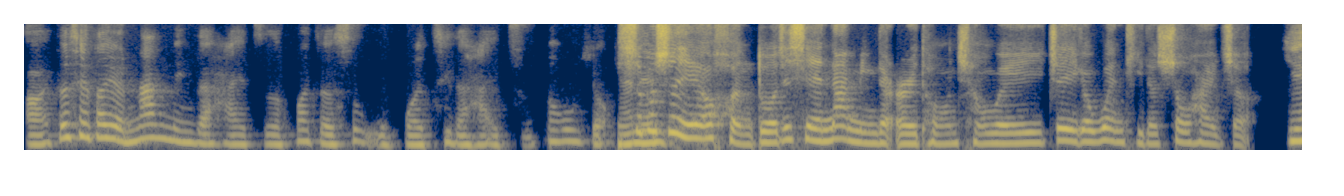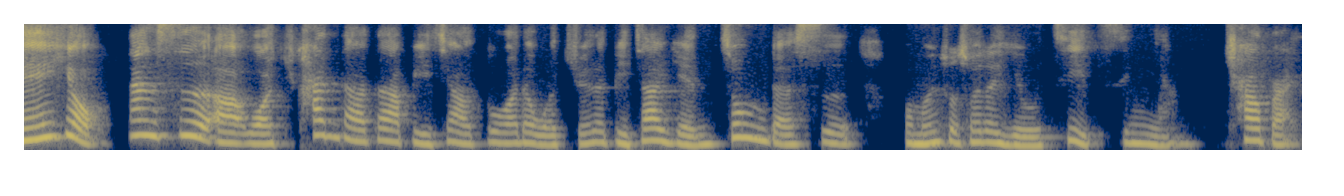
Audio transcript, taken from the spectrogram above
啊，这些都有难民的孩子，或者是无国籍的孩子都有。是不是也有很多这些难民的儿童成为这一个问题的受害者？也有，但是呃，我看到的比较多的，我觉得比较严重的是我们所说的邮寄新娘 child bride。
